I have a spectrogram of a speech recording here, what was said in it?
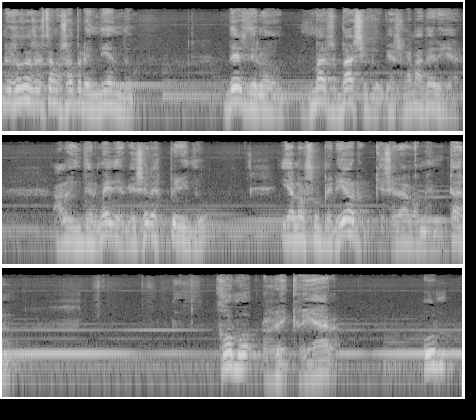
Nosotros estamos aprendiendo desde lo más básico, que es la materia, a lo intermedio, que es el espíritu, y a lo superior, que será lo mental, cómo recrear un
